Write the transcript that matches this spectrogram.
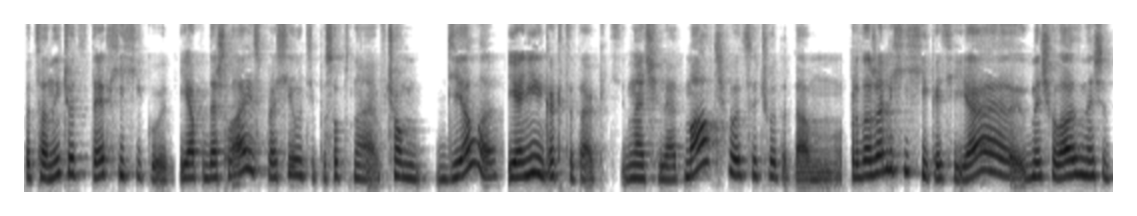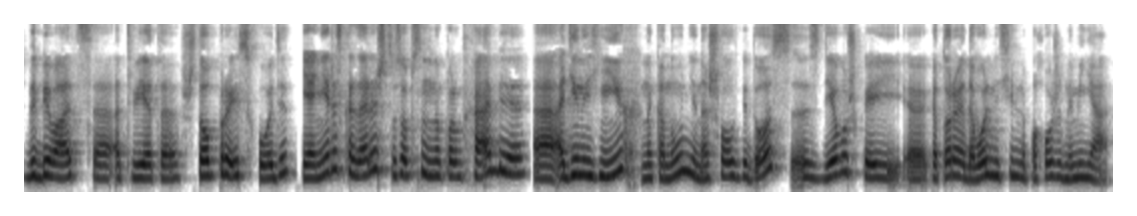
пацаны, что-то стоят, хихикают. Я подошла и спросила, типа, собственно, в чем дело? И они как-то так начали отмалчиваться, что-то там, продолжали хихикать. И я начала, значит, добиваться ответа, что происходит. И они рассказали, что, собственно, на Порнхабе э, один из них накануне нашел видос с девушкой, э, которая довольно сильно похожа на меня.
